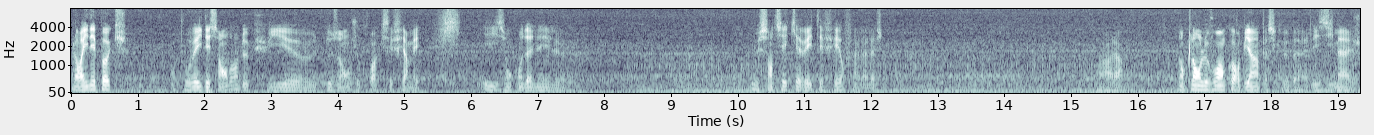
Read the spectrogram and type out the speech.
Alors à une époque, on pouvait y descendre. Depuis euh, deux ans, je crois que c'est fermé. Et ils ont condamné le, sentier qui avait été fait. Enfin, là, voilà. Donc là, on le voit encore bien parce que bah, les images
